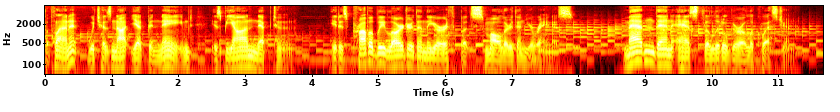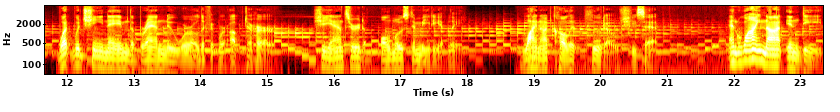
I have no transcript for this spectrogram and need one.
The planet, which has not yet been named, is beyond Neptune. It is probably larger than the Earth, but smaller than Uranus. Madden then asked the little girl a question What would she name the brand new world if it were up to her? She answered almost immediately. Why not call it Pluto? she said. And why not, indeed?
